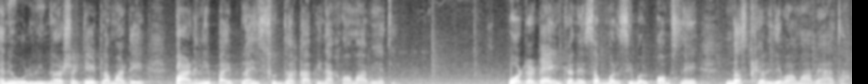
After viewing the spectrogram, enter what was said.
એને ઓલવી ન શકે એટલા માટે પાણીની પાઇપલાઇન સુદ્ધા કાપી નાખવામાં આવી હતી. વોટર ટેન્ક અને સબમર્સિબલ પમ્પ્સને નષ્ટ કરી દેવામાં આવ્યા હતા.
